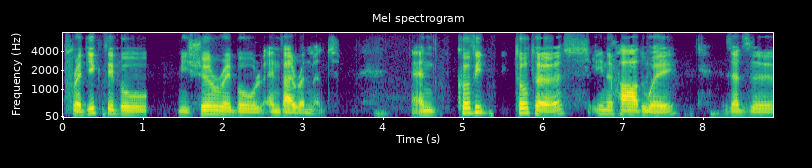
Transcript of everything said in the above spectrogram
predictable, measurable environment. And COVID taught us in a hard way that the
